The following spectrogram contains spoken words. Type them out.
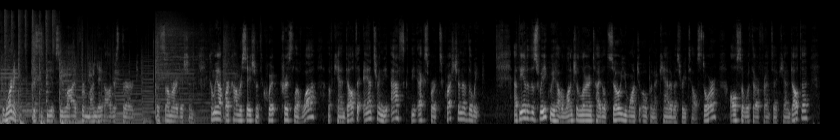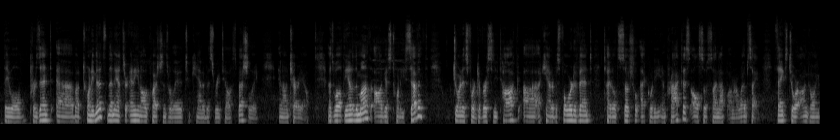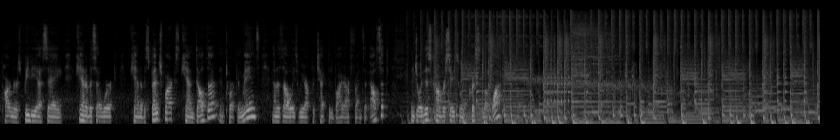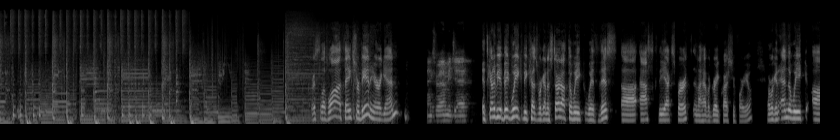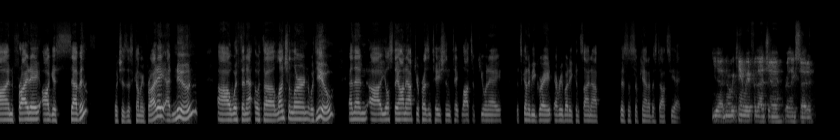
Good morning. This is BFC Live for Monday, August 3rd, the summer edition. Coming up, our conversation with Chris Lavoie of CanDelta answering the Ask the Experts question of the week. At the end of this week, we have a lunch and learn titled So You Want to Open a Cannabis Retail Store, also with our friends at CanDelta. They will present uh, about 20 minutes and then answer any and all questions related to cannabis retail, especially in Ontario. As well, at the end of the month, August 27th, Join us for Diversity Talk, uh, a Cannabis Forward event titled Social Equity in Practice. Also, sign up on our website. Thanks to our ongoing partners BDSA, Cannabis at Work, Cannabis Benchmarks, CanDelta, and Torkin Manes. And as always, we are protected by our friends at Alcit. Enjoy this conversation with Chris Lavoie. Chris Lavoie, thanks for being here again. Thanks for having me, Jay. It's going to be a big week because we're going to start off the week with this uh, Ask the Expert, and I have a great question for you. And we're going to end the week on Friday, August 7th, which is this coming Friday at noon, uh, with, an, with a lunch and learn with you. And then uh, you'll stay on after your presentation, take lots of Q&A. It's going to be great. Everybody can sign up, businessofcannabis.ca. Yeah, no, we can't wait for that, Jay. Really excited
